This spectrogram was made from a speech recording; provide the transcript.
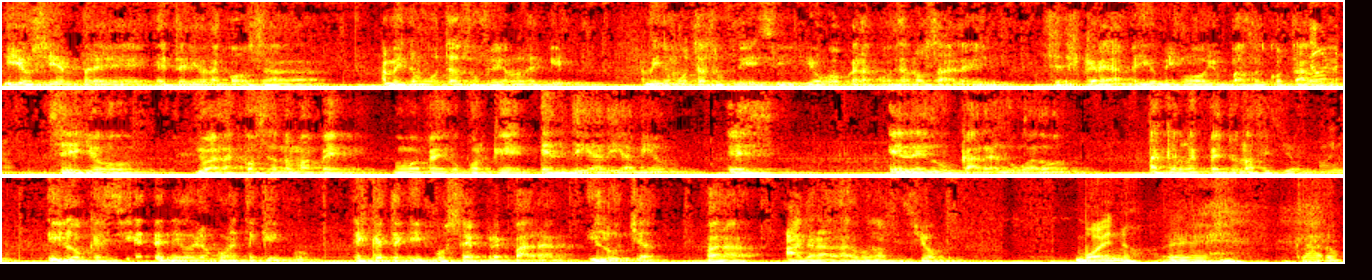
y yo siempre he tenido una cosa, a mí no me gusta sufrir en los equipos. A mí no me gusta sufrir. Si yo veo que la cosa no sale, se- créanme, yo mismo doy un paso al costado. Sí, yo, yo a las cosas no me apego, no me apego, porque el día a día mío es el educar al jugador a que respete una afición. Y lo que sí he tenido yo con este equipo es que este equipo se prepara y lucha para agradar a una afición. Bueno, eh, claro.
